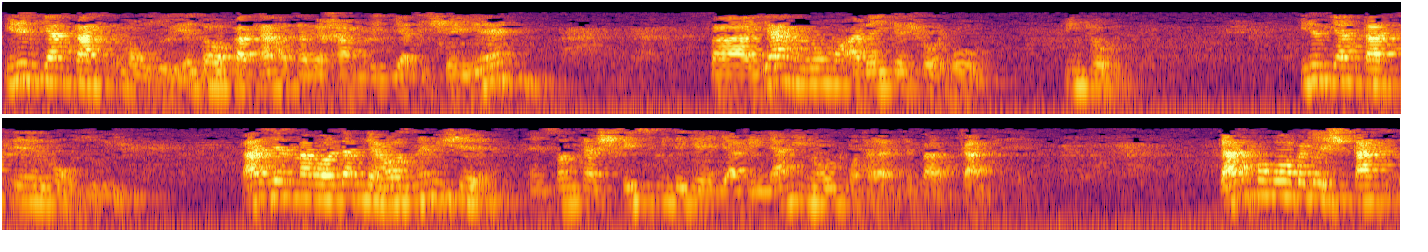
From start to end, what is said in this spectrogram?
اینه میگن قطع موضوعی. قطعت به خمریت شیء و یحرم علیک شربو اینطور. اینو میگن قطع موضوعی. بعضی از مواردم لحاظ نمیشه. انسان تشخیص میده که یقینا این حکم مترتب بر قطعه. در مقابلش قطع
